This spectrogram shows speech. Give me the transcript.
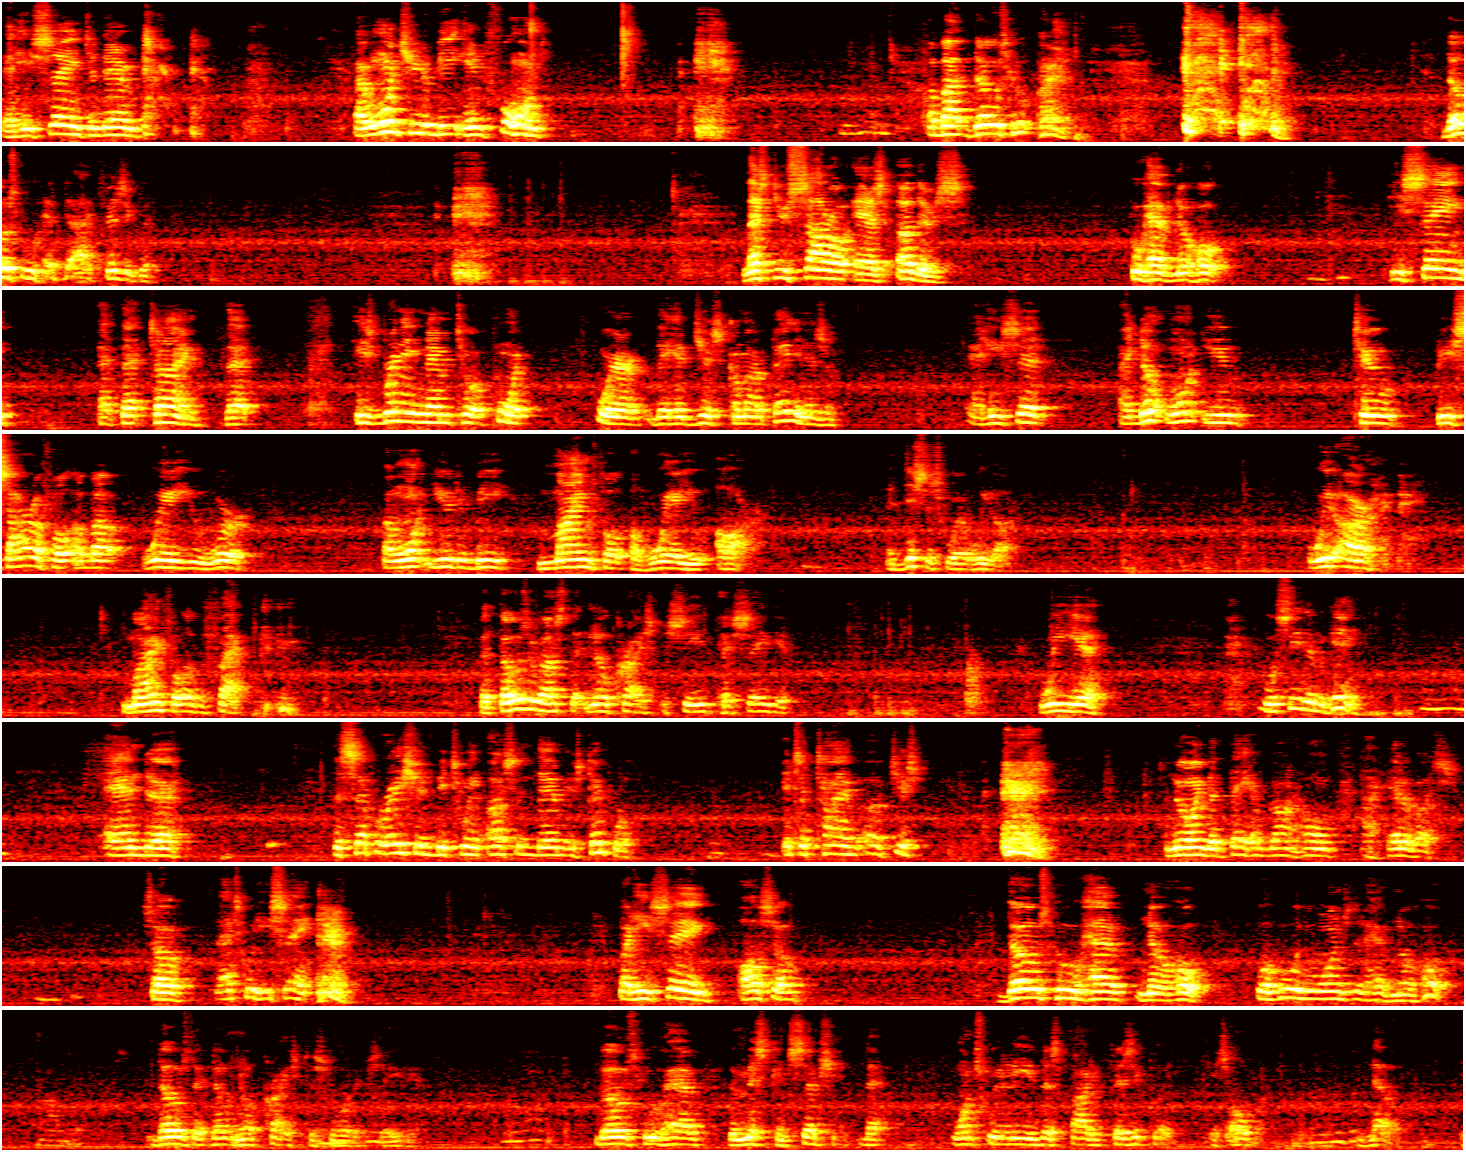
And he's saying to them, I want you to be informed about those who those who have died physically. Lest you sorrow as others who have no hope. He's saying at that time that he's bringing them to a point where they had just come out of paganism. And he said, I don't want you to be sorrowful about where you were. I want you to be mindful of where you are. And this is where we are. We are mindful of the fact that those of us that know Christ received as Savior, we uh, will see them again. And uh, the separation between us and them is temporal. It's a time of just knowing that they have gone home ahead of us. So that's what he's saying. but he's saying also, those who have no hope. Well, who are the ones that have no hope? Those that don't know Christ as Lord and Savior. Those who have the misconception that once we leave this body physically, it's over. No,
